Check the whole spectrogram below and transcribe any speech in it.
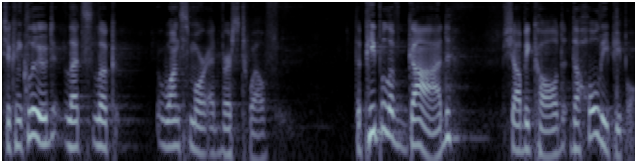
To conclude, let's look once more at verse 12. The people of God shall be called the holy people,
